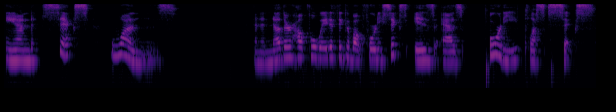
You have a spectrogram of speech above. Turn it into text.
and six ones. And another helpful way to think about 46 is as 40 plus 6.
